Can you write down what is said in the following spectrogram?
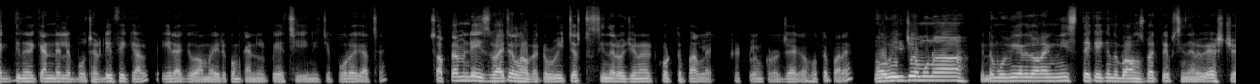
একদিনের ক্যান্ডেলে বোঝা ডিফিকাল্ট। এর আগেও আমরা এরকম ক্যান্ডেল পেয়েছি, নিচে পড়ে গেছে। সো আপকামিং ডেজ ভাইটাল হবে। একটা রিটেস্ট সিনারিও জেনারেট করতে পারলে ট্রেড করার জায়গা হতে পারে। মোবিল যমুনা, কিন্তু মুভিং এর অনেক নিচ থেকে কিন্তু বাউন্স ব্যাক টাইপ সিনারিও এসছে।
